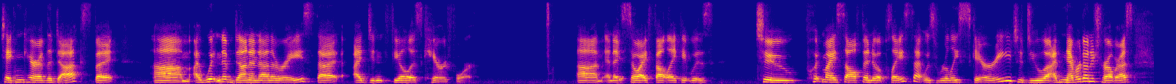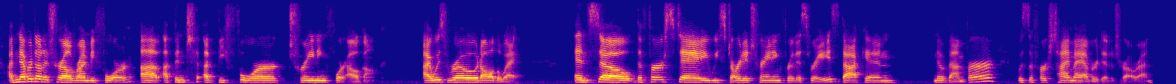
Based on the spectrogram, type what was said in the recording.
taking care of the Ducks, but um, I wouldn't have done another race that I didn't feel as cared for. Um, and I, so I felt like it was to put myself into a place that was really scary to do. I've never done a trail rest. I've never done a trail run before, uh, up into uh, before training for Algonquin. I was road all the way. And so the first day we started training for this race back in November was the first time I ever did a trail run.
